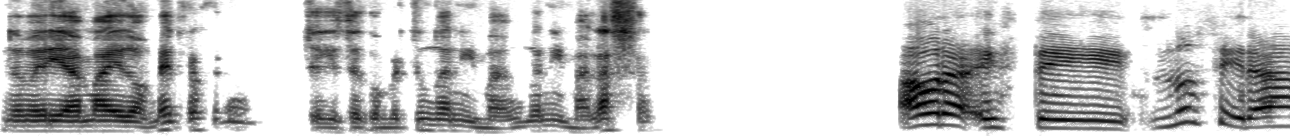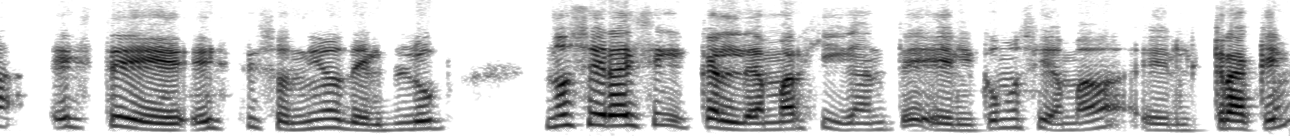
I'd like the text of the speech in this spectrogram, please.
no medía más de dos metros, creo. O sea, que se convirtió en un animal, un animalazo. Ahora, este, ¿no será este, este sonido del bloop, no será ese calamar gigante, el, ¿cómo se llamaba? El kraken?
